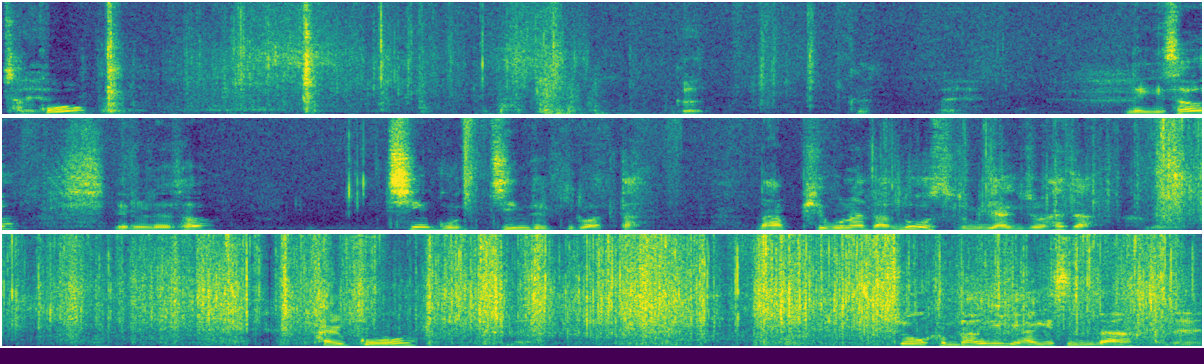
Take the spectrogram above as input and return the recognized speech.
잡고 끝. 끝. 네. 여기서 예를 들어서 친구 지인들끼리 왔다. 나 피곤하다. 누워서 좀 이야기 좀 하자. 네. 밟고 네. 조금 금방지게 하겠습니다. 네.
